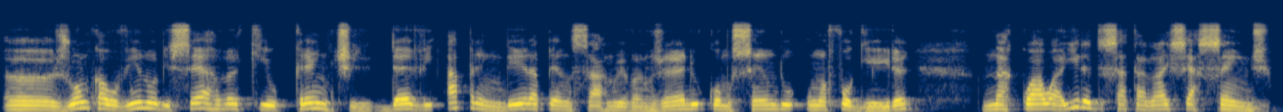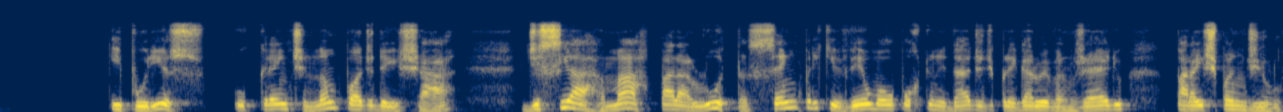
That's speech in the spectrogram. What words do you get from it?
Uh, João Calvino observa que o crente deve aprender a pensar no Evangelho como sendo uma fogueira na qual a ira de Satanás se acende. E por isso, o crente não pode deixar de se armar para a luta sempre que vê uma oportunidade de pregar o Evangelho para expandi-lo.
